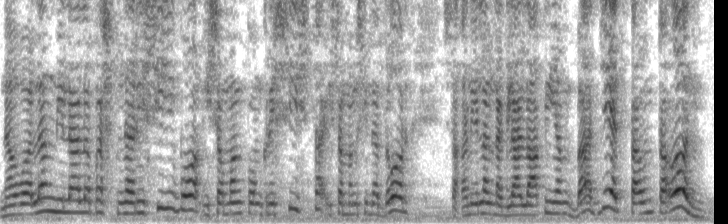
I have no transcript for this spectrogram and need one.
na walang nilalabas na resibo ang isang mang kongresista, isang mang senador sa kanilang naglalaki ang budget taon-taon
